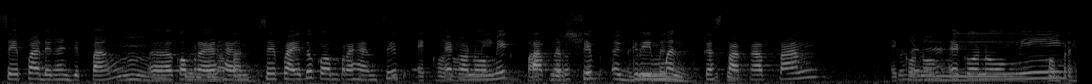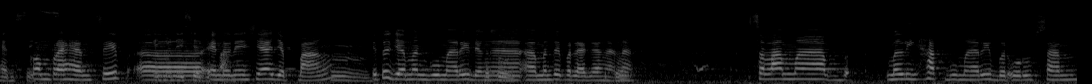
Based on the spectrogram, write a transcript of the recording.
SEPA dengan Jepang, hmm, uh, komprehens SEPA itu Comprehensive Economic, Economic Partnership, Agreement, Agreement. kesepakatan ekonomi, ekonomi komprehensif, komprehensif uh, Indonesia Jepang, Indonesia, Jepang. Hmm. itu zaman Bu Mari dengan uh, Menteri Perdagangan. Betul. Nah, selama melihat Bu Mari berurusan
